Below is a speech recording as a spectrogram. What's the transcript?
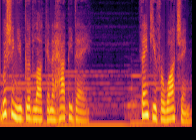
Wishing you good luck and a happy day. Thank you for watching.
